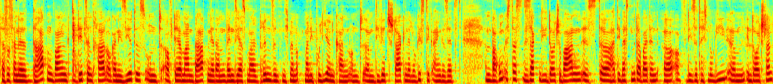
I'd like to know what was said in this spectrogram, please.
Das ist eine Datenbank, die dezentral organisiert ist und auf der man Daten ja dann, wenn sie erstmal drin sind, nicht mehr manipulieren kann. Und ähm, die wird stark in der Logistik eingesetzt. Ähm, warum ist das? Sie sagten, die Deutsche Bahn ist, äh, hat die besten Mitarbeiter in, äh, für diese Technologie ähm, in Deutschland.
